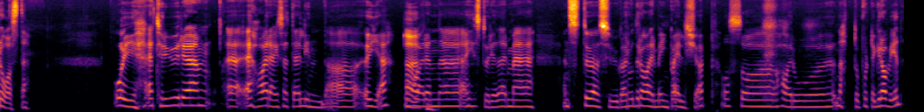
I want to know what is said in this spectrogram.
råeste? Oi, jeg tror eh, Jeg har ei som heter Linda Øye. Hun Ja. har en, en, historie der med en støvsuger hun drar med inn på Elkjøp, og så har hun nettopp blitt gravid.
